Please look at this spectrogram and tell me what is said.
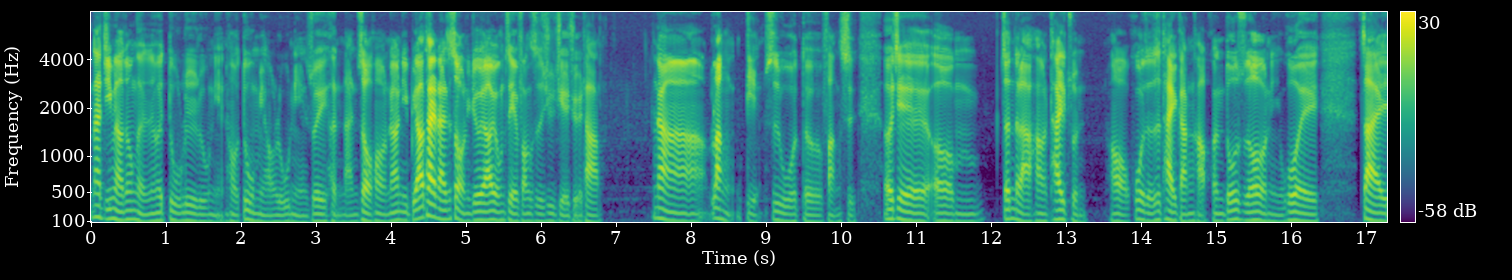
那几秒钟可能会度日如年，吼，度秒如年，所以很难受，吼。然后你不要太难受，你就要用这些方式去解决它。那让点是我的方式，而且，嗯，真的啦，哈，太准，哦，或者是太刚好，很多时候你会在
